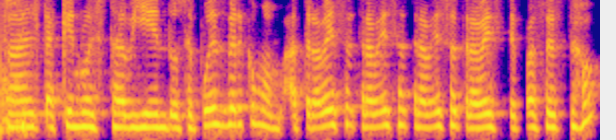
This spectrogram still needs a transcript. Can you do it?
falta? ¿Qué no está viendo? Se puedes ver como a través, a través, a través, a través. ¿Te pasa esto?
